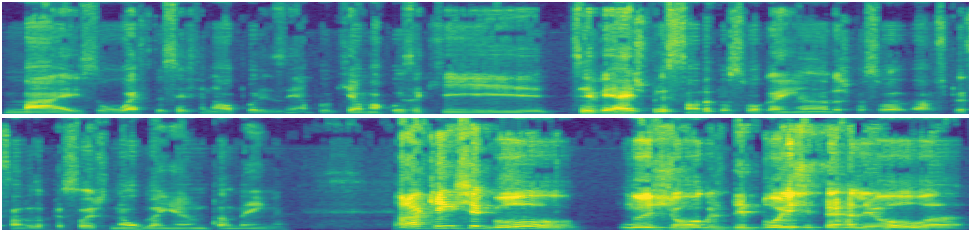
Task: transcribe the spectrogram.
Mas o FTC final, por exemplo, que é uma coisa que você vê a expressão da pessoa ganhando, as pessoas, a expressão das pessoas não ganhando também, né? Para quem chegou nos jogos depois de Serra Leoa,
